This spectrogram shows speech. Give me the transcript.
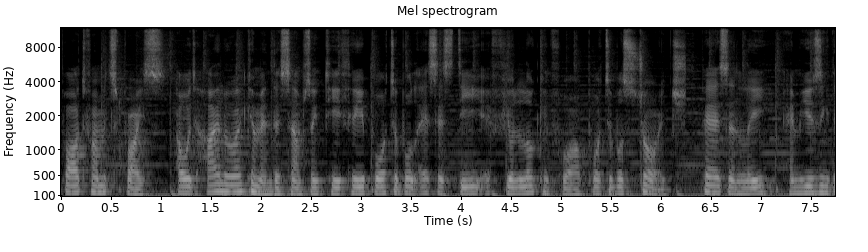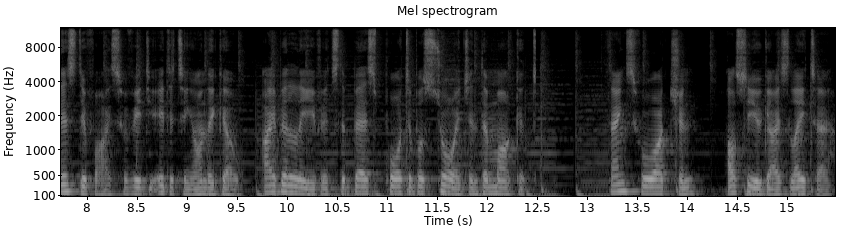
Apart from its price, I would highly recommend the Samsung T3 portable SSD if you're looking for a portable storage. Personally, I'm using this device for video editing on the go. I believe it's the best portable storage in the market. Thanks for watching, I'll see you guys later.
